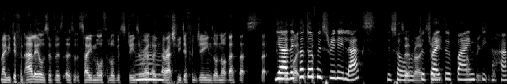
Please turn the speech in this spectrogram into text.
maybe different alleles of the, of the same orthologous genes are, Mm. are actually different genes or not. That that's that. Yeah, the cutoff difficult. is really lax. So right? to try you to find the together. uh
